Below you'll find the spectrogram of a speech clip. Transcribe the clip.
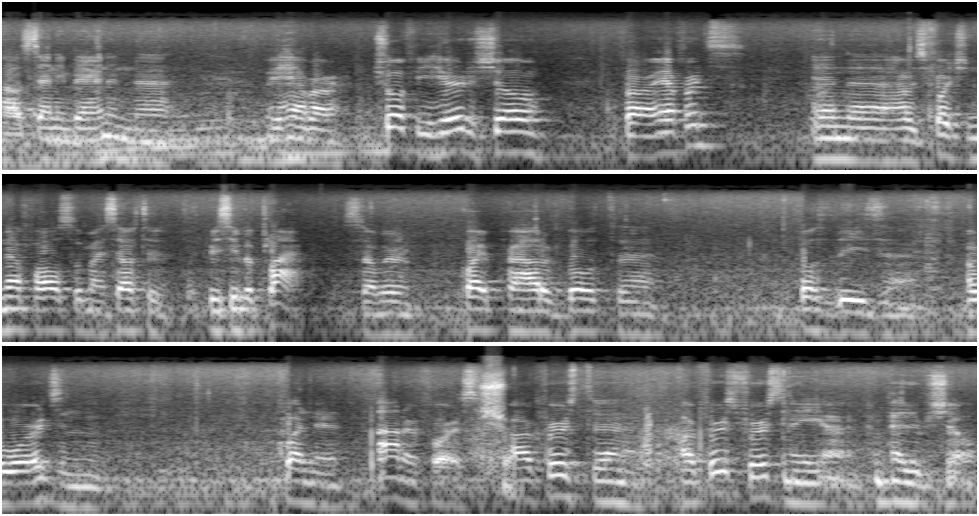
Outstanding band. And uh, we have our trophy here to show for our efforts. And uh, I was fortunate enough also myself to receive a plaque. So we're quite proud of both, uh, both of these uh, awards and quite an honor for us. Our first, uh, our first first in a uh, competitive show.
